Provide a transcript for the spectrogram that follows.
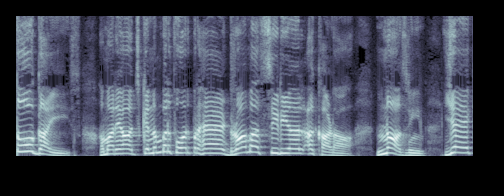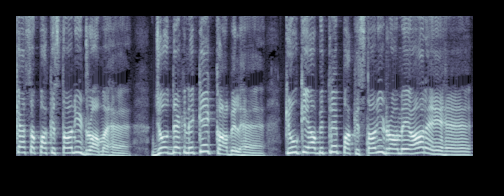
तो गाइस हमारे आज के नंबर फोर पर है ड्रामा सीरियल अखाड़ा। नाजरीन यह एक ऐसा पाकिस्तानी ड्रामा है जो देखने के काबिल है, क्योंकि अब इतने पाकिस्तानी ड्रामे आ रहे हैं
